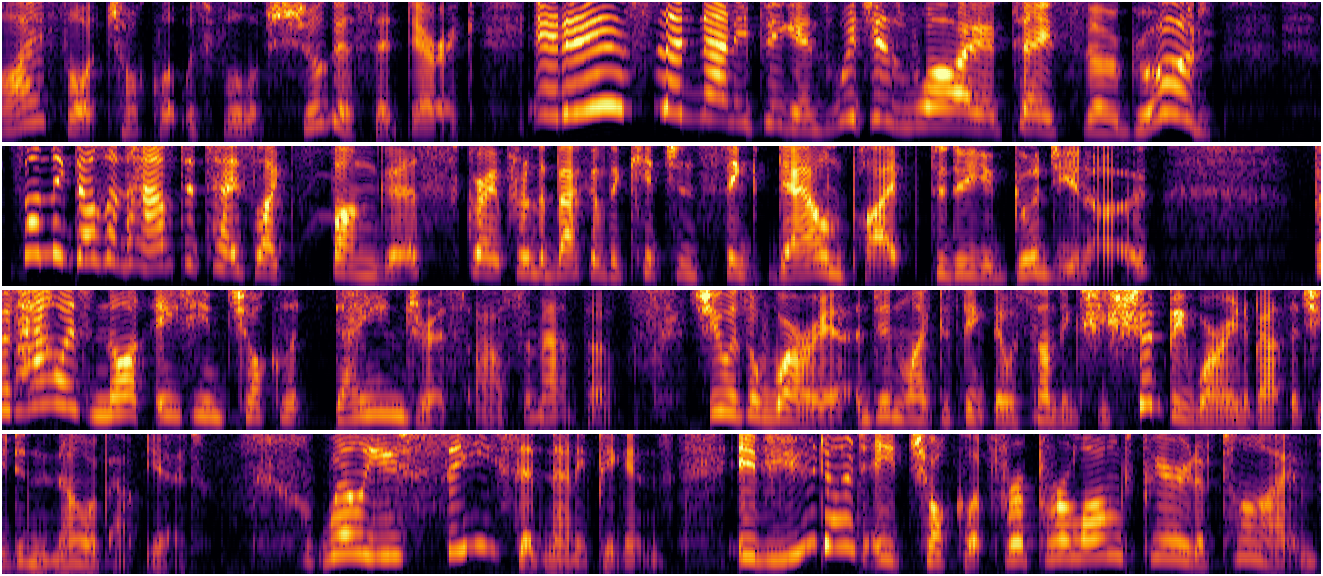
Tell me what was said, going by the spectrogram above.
I thought chocolate was full of sugar, said Derek. It is, said Nanny Piggins, which is why it tastes so good. Something doesn't have to taste like fungus scraped from the back of the kitchen sink downpipe to do you good, you know. But how is not eating chocolate dangerous? asked Samantha. She was a worrier and didn't like to think there was something she should be worrying about that she didn't know about yet. Well, you see, said Nanny Piggins, if you don't eat chocolate for a prolonged period of time,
